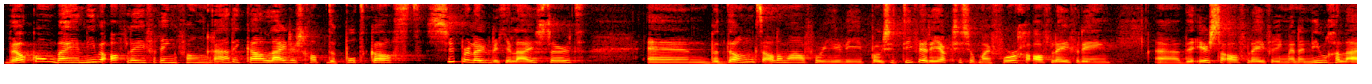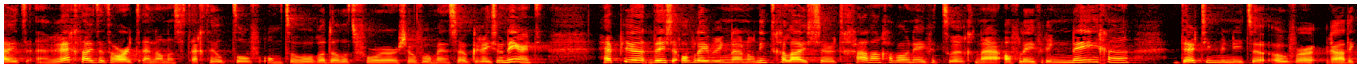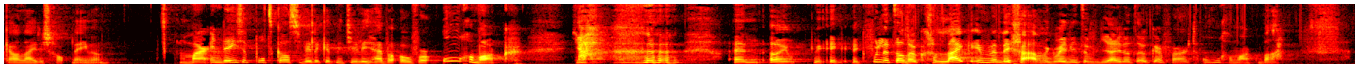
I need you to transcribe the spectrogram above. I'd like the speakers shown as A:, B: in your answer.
A: Welkom bij een nieuwe aflevering van Radicaal Leiderschap, de podcast. Super leuk dat je luistert. En bedankt allemaal voor jullie positieve reacties op mijn vorige aflevering. Uh, de eerste aflevering met een nieuw geluid recht uit het hart. En dan is het echt heel tof om te horen dat het voor zoveel mensen ook resoneert. Heb je deze aflevering nou nog niet geluisterd? Ga dan gewoon even terug naar aflevering 9. 13 minuten over radicaal leiderschap nemen. Maar in deze podcast wil ik het met jullie hebben over ongemak. Ja, en oh, ik, ik, voel het dan ook gelijk in mijn lichaam. Ik weet niet of jij dat ook ervaart. Ongemak, bah.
